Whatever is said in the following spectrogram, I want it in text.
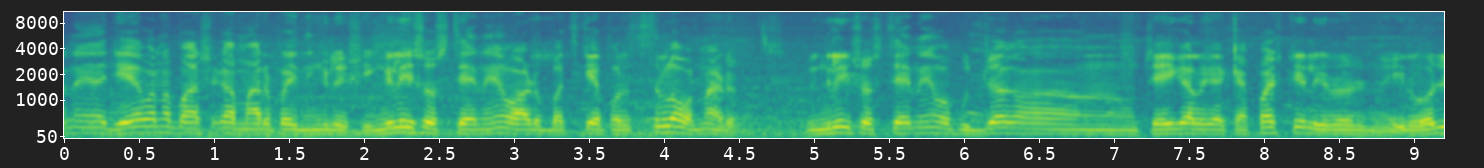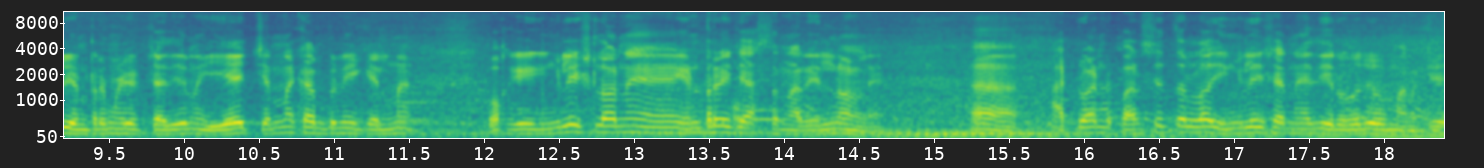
అనే జీవన భాషగా మారిపోయింది ఇంగ్లీష్. ఇంగ్లీష్ వస్తేనే వాడు బతికే పరిస్థితిలో ఉన్నాడు. ఇంగ్లీష్ వస్తేనే ఒక ఉద్యోగం చేయగలిగే కెపాసిటీలు ఈరోజు ఈరోజు ఇంటర్మీడియట్ చదివిన ఏ చిన్న కంపెనీకి వెళ్ళినా ఒక ఇంగ్లీష్లోనే ఇంటర్వ్యూ చేస్తున్నారు వెళ్ళిన వాళ్ళని అటువంటి పరిస్థితుల్లో ఇంగ్లీష్ అనేది ఈరోజు మనకి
